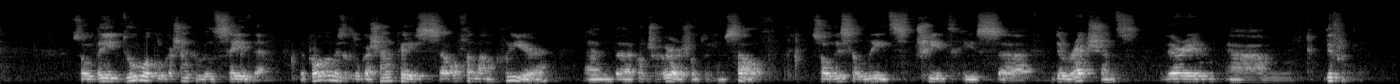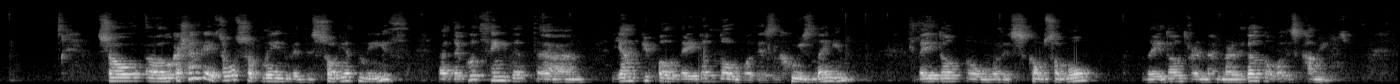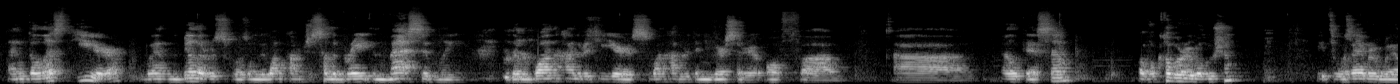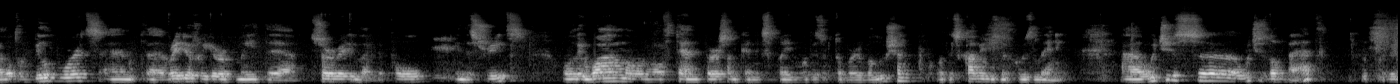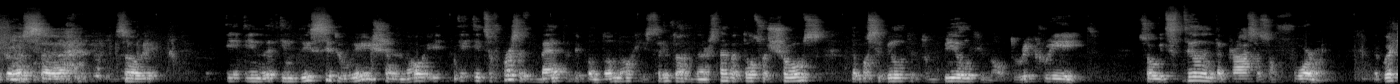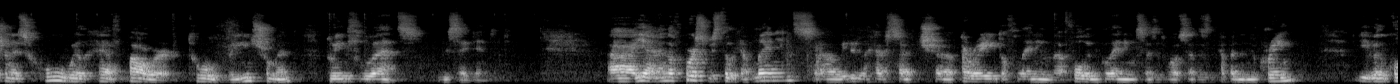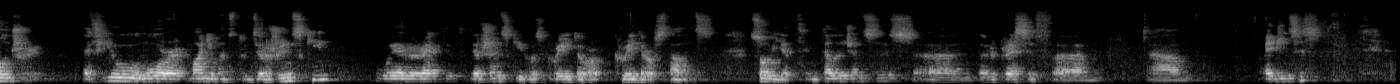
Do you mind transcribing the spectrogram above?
So they do what Lukashenko will say them. The problem is that Lukashenko is often unclear and uh, controversial to himself. So these elites treat his uh, directions very um, differently. So uh, Lukashenko is also playing with the Soviet myth, but the good thing that um, young people they don't know what is who is Lenin, they don't know what is Komsomol, they don't remember, they don't know what is communism. And the last year, when Belarus was only one country celebrating massively the 100 years, 100 anniversary of uh, uh, LKSM, of October Revolution, it was everywhere, a lot of billboards, and uh, Radio Free Europe made the survey, like the poll in the streets only one of ten person can explain what is October Revolution, what is communism, who is Lenin, uh, which is uh, which is not bad, because uh, so in the, in this situation, you know, it, it's of course it's bad that people don't know history, don't understand, but it also shows the possibility to build, you know, to recreate. So it's still in the process of forming. The question is who will have power, tool, the instrument to influence this identity. Uh, yeah, and of course we still have Lenins. Uh, we didn't have such a parade of Lenin, uh, fallen Lenins as it was as it happened in Ukraine. Even contrary, a few more monuments to Dzerzhinsky were erected. Dzerzhinsky was creator creator of Stalin's Soviet intelligences and repressive um, um, agencies.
